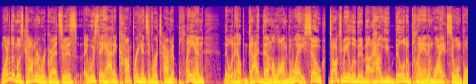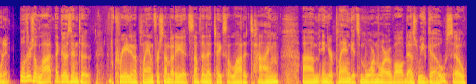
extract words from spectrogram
one of the most common regrets is they wish they had a comprehensive retirement plan that would help guide them along the way. So, talk to me a little bit about how you build a plan and why it's so important. Well, there's a lot that goes into creating a plan for somebody. It's something that takes a lot of time, um, and your plan gets more and more evolved as we go. So,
